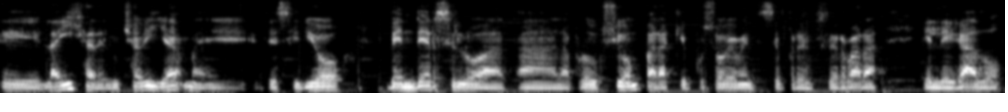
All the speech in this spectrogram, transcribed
eh, la hija de Lucha Villa, eh, decidió vendérselo a, la producción para que pues obviamente se preservara el legado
